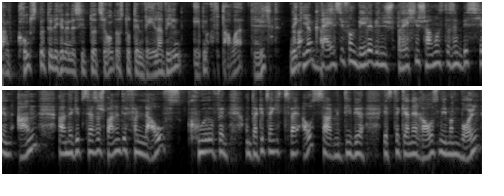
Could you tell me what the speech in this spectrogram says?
Dann kommst du natürlich in eine Situation, dass du den Wählerwillen eben auf Dauer nicht negieren kannst. Weil Sie von Wählerwillen sprechen, schauen wir uns das ein bisschen an. Äh, da gibt es sehr, sehr spannende Verlaufskurven. Und da gibt es eigentlich zwei Aussagen, die wir jetzt da gerne rausnehmen wollen.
